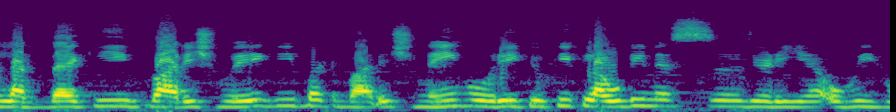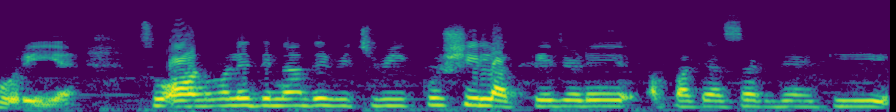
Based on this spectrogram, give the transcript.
ਲੱਗਦਾ ਹੈ ਕਿ ਬਾਰਿਸ਼ ਹੋਏਗੀ ਬਟ ਬਾਰਿਸ਼ ਨਹੀਂ ਹੋ ਰਹੀ ਕਿਉਂਕਿ ਕਲਾਉਡੀਨੈਸ ਜਿਹੜੀ ਹੈ ਉਹੀ ਹੋ ਰਹੀ ਹੈ। ਸੋ ਆਉਣ ਵਾਲੇ ਦਿਨਾਂ ਦੇ ਵਿੱਚ ਵੀ ਕੁਝ ਇਲਾਕੇ ਜਿਹੜੇ ਆਪਾਂ ਕਹਿ ਸਕਦੇ ਹਾਂ ਕਿ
